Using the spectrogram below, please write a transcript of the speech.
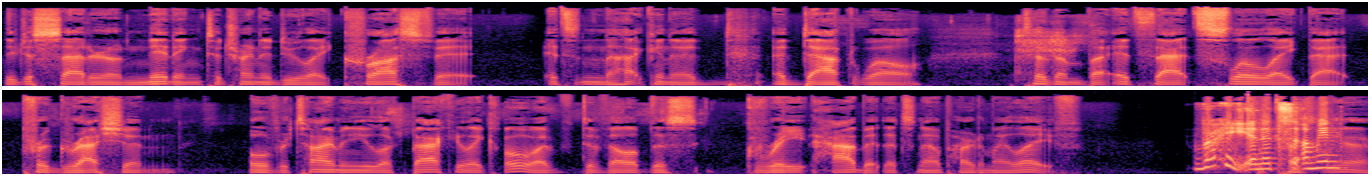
they've just sat around knitting to trying to do like CrossFit, it's not going to adapt well to them, but it's that slow like that progression over time and you look back you're like, "Oh, I've developed this great habit that's now part of my life. Right. And it's, I mean, yeah.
